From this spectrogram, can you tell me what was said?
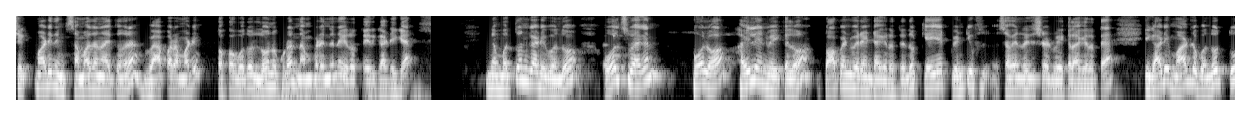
ಚೆಕ್ ಮಾಡಿ ನಿಮ್ಗೆ ಸಮಾಧಾನ ಆಯ್ತು ಅಂದ್ರೆ ವ್ಯಾಪಾರ ಮಾಡಿ ತಗೋಬಹುದು ಲೋನು ಕೂಡ ನಮ್ಮ ಕಡೆಯಿಂದನೇ ಇರುತ್ತೆ ಈ ಗಾಡಿಗೆ. ಇನ್ನು ಮತ್ತೊಂದು ಗಾಡಿ ಬಂದು Volkswagen Polo highline vehicle top end variant ಆಗಿರುತ್ತೆ ಇದು. K A twenty seven registered vehicle ಆಗಿರುತ್ತೆ. ಈ ಗಾಡಿ ಮಾಡಲು ಬಂದು ಟೂ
